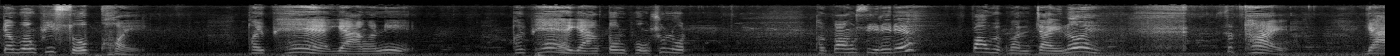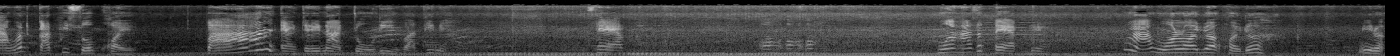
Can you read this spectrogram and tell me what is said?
เจ้าเวิงพี่ศพข่อยค่อยแพ้ยางอันนี้ ค่อยแพ้ยางต้นผงชูรสค่อยปองสีเลยเด้เป้าแบบมั่นใจเลย สุดท้ายยางมันกัดพี่ศพข่อยปานแองเจลินาโจดีว่าที่เนี่ยแสบอ๋ออ๋ออ๋อหัวหาสแตกเดียหาหัวลอยเยอะข่อยเด้อ นี่แหละ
